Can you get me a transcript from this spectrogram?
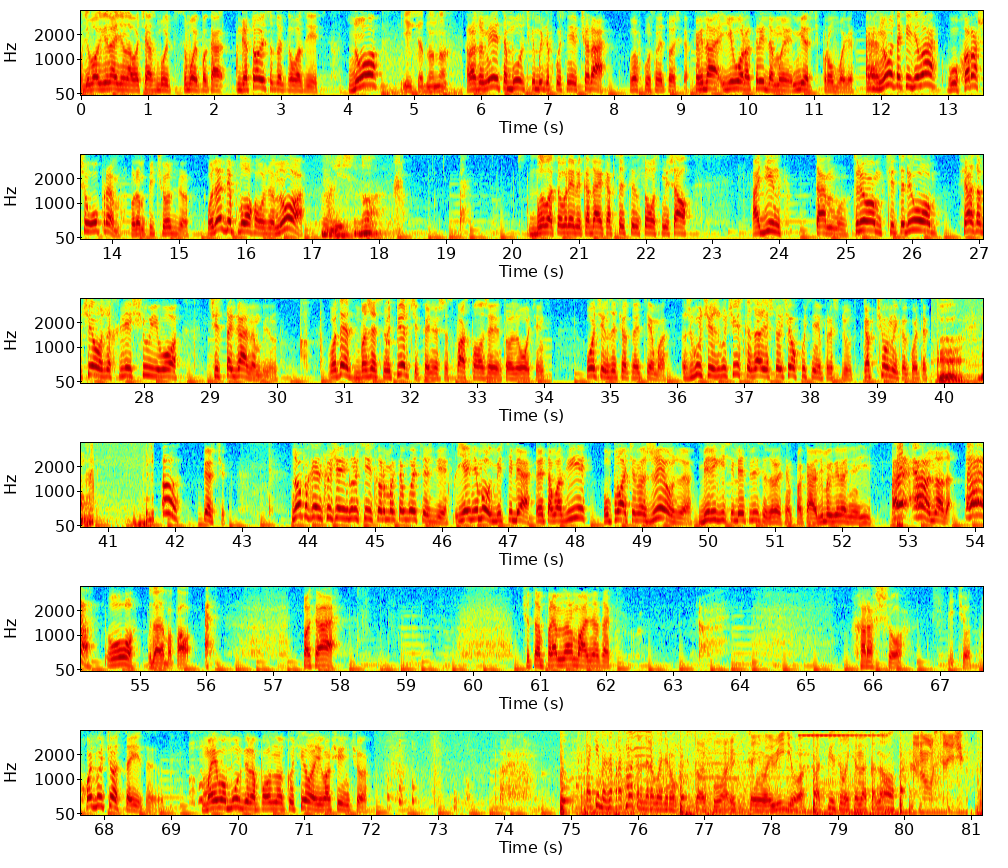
Любовь Геннадьевна вот сейчас будет свой пока готовится, только у вас есть. Но Есть одно но. Разумеется, булочки были вкуснее вчера во вкусная точка. Когда Егора Крыда мы мерч пробовали. Ну, вот такие дела. О, хорошо прям. Прям печет, блин. Вот это плохо уже. Но Но есть но. было то время, когда я капсацин соус мешал один к там трем, к четырем. Сейчас вообще уже хлещу его чистоганом, блин. Вот этот божественный перчик, конечно, спас положение тоже очень. Очень зачетная тема. Жгучие жгучи сказали, что еще вкуснее пришлют. Копченый какой-то. А, перчик. Но пока не скучай, не грусти, скоро Макса в гости жди. Я не мог без тебя это возъесть. Уплачено же уже. Береги себя и близких. Здравия всем, пока. Любовь Геннадьевна есть. А, а, надо. А! О, куда я попал? Пока. Что-то прям нормально так. Хорошо. Печет. Хоть бы что стоит. Моего бургера полно откусила и вообще ничего. Спасибо за просмотр, дорогой друг. Ставь лайк, оценивай видео, подписывайся на канал. До новых встреч!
